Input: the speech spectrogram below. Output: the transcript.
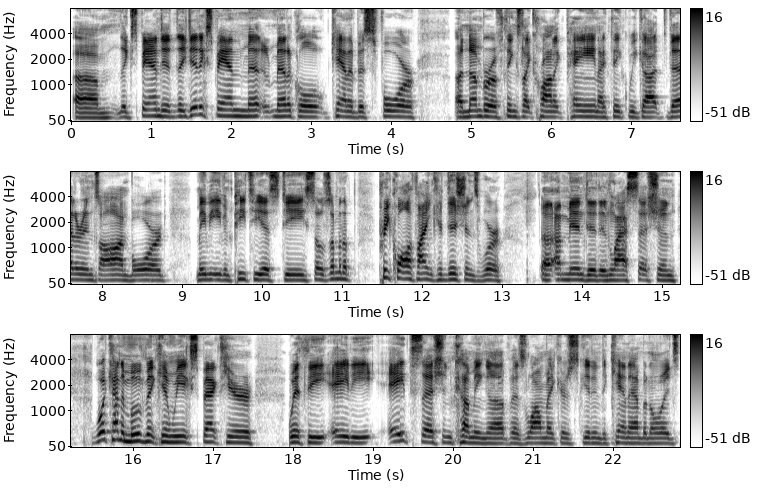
Um, expanded. They did expand me- medical cannabis for a number of things like chronic pain. I think we got veterans on board, maybe even PTSD. So some of the pre-qualifying conditions were uh, amended in last session. What kind of movement can we expect here with the 88th session coming up as lawmakers get into cannabinoids?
